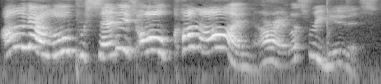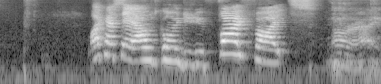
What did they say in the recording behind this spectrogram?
I only got a low percentage? Oh, come on. Alright, let's redo this. Like I said, I was going to do five fights. Alright.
